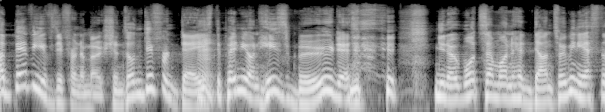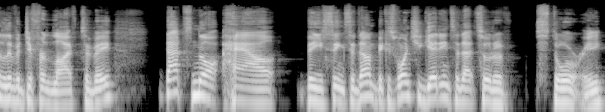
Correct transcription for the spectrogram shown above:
a bevy of different emotions on different days, hmm. depending on his mood and, you know, what someone had done to him. And he has to live a different life to me. That's not how these things are done. Because once you get into that sort of story,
